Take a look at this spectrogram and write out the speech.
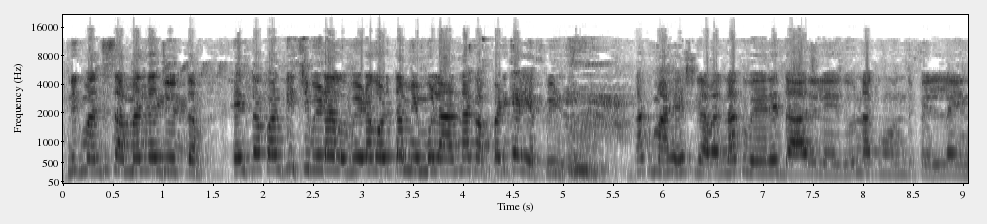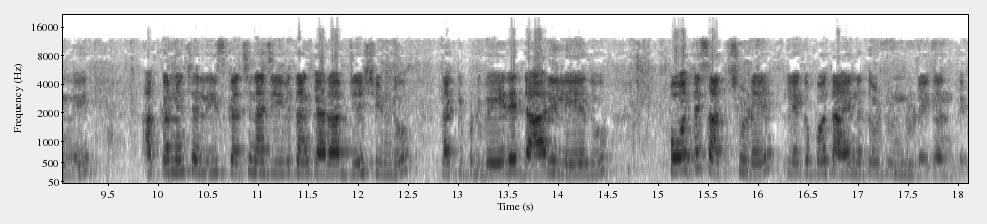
నీకు మంచి సంబంధం చూస్తాం. ఎంతో కొంత ఇచ్చి విడ విడగొడతాం మిమ్ములా అని నాకు అప్పటికే చెప్పిండు. నాకు మహేష్ కావాలి. నాకు వేరే దారి లేదు. నాకు ముందు పెళ్ళయింది. అక్కడి నుంచి తీసుకొచ్చి నా జీవితం ఖరాబ్ చేసిండు. నాకు ఇప్పుడు వేరే దారి లేదు. పోతే సచ్చుడే లేకపోతే ఆయనతోటి ఉండుడే అంతే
